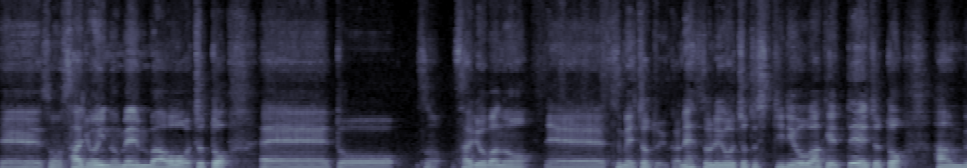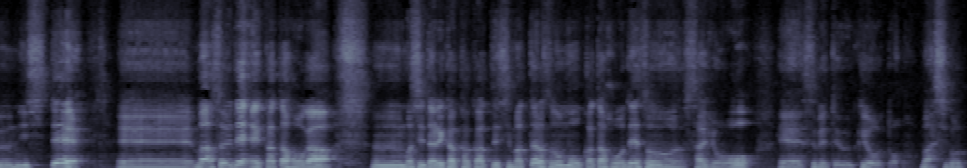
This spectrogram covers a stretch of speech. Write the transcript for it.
えーその作業員のメンバーをちょっと、えっ、と、その作業場の、えー詰め所というかね、それをちょっと仕切りを分けて、ちょっと半分にして、えーまあ、それで、え片方が、うん、もし誰かかかってしまったら、そのもう片方でその作業を、えー、全て受けようと。まあ、仕事、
